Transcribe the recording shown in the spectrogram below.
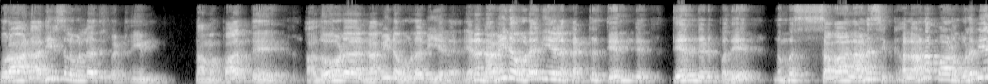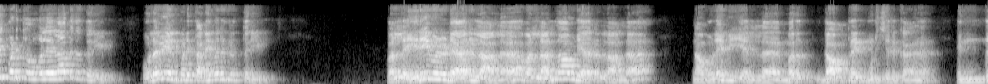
குரான் ஹதீஸ்ல உள்ளது பற்றியும் நாம பார்த்து அதோட நவீன உளவியலை ஏன்னா நவீன உளவியலை கற்று தேர்ந்து தேர்ந்தெடுப்பது ரொம்ப சவாலான சிக்கலான பாடம். உளவியல் படித்த உங்களை எல்லாத்துக்கும் தெரியும். உளவியல் படித்த அனைவருக்கும் தெரியும். வல்ல இறைவனுடைய அருளால வல்ல அல்லாவுடைய அருளால நான் உளவியல்ல மரு டாக்டரேட் முடிச்சிருக்காங்க. இந்த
